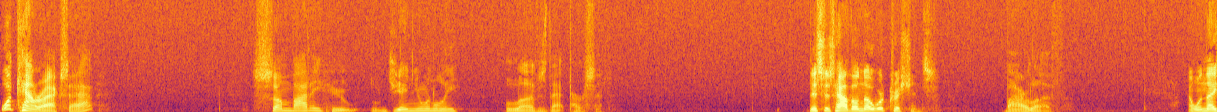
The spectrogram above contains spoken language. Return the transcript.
what counteracts that? Somebody who genuinely loves that person. This is how they'll know we're Christians by our love. And when they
